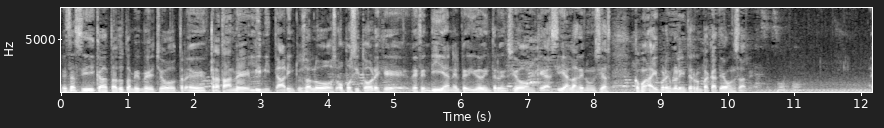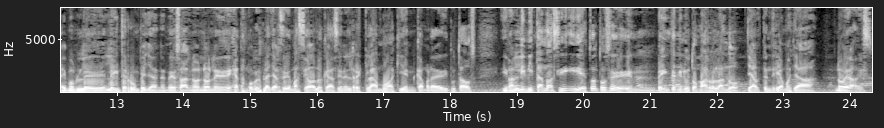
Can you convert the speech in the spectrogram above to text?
Es así, cada tanto también de hecho tra- eh, trataban de limitar incluso a los opositores que defendían el pedido de intervención, que hacían las denuncias. Como ahí por ejemplo le interrumpe a Katia González. Ahí le interrumpe ya, ¿entendés? O sea, no, no le deja tampoco explayarse demasiado a los que hacen el reclamo aquí en Cámara de Diputados y van limitando así y esto entonces en 20 minutos más, Rolando, ya tendríamos ya novedades.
